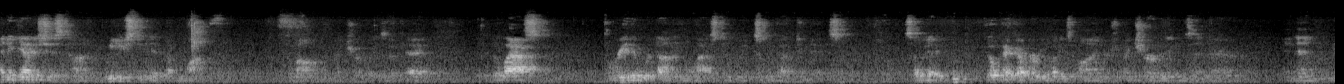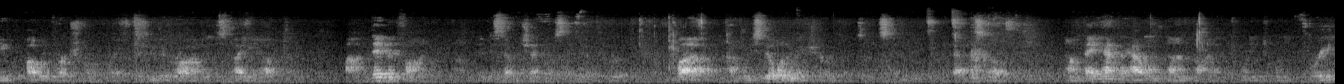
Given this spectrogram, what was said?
And again, it's just time. We used to get a month to come out and make sure everybody's okay. The last three that were done in the last two weeks, we got two days. So we had to go pick up everybody's binders, make sure everything's in there, and then meet the public works real quick, do the garages, tidy up. Uh, They've been fine. Um, They just have a checklist they go through. But uh, we still want to make sure everything's that. So um, they have to have them done by 2023,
